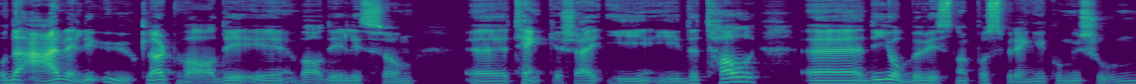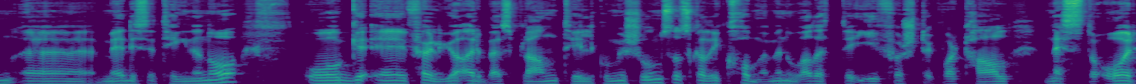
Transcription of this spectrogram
Og det er veldig uklart hva de, hva de liksom uh, tenker seg i, i detalj. Uh, de jobber visstnok på spreng i kommisjonen med disse tingene nå. Og ifølge arbeidsplanen til kommisjonen så skal de komme med noe av dette i første kvartal neste år.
